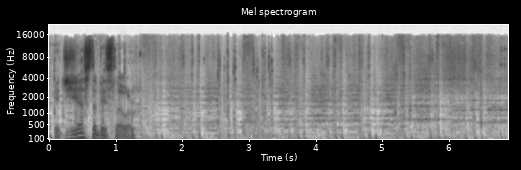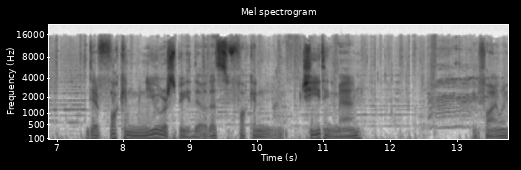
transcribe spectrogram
Okay, just a bit slower. Their fucking maneuver speed though, that's fucking cheating, man. Okay, finally.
